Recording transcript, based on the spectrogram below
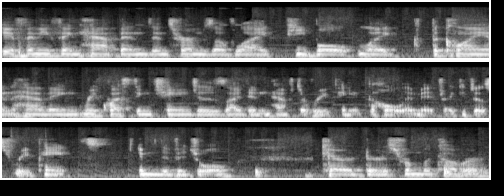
if anything happened in terms of like people like the client having requesting changes, I didn't have to repaint the whole image. I could just repaint individual characters from the cover.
